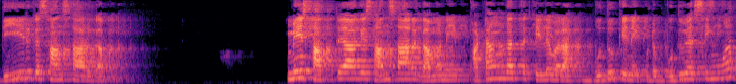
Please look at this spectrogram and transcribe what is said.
දීර්ග සංසාර ගමන. මේ සත්වයාගේ සංසාර ගමනේ පටන්ගත්ත කෙලවරක් බුදු කෙනෙකුට බුදුවැසිංවත්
